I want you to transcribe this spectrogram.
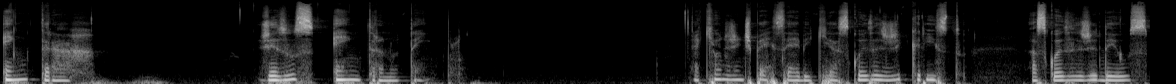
Entrar. Jesus entra no templo. É aqui onde a gente percebe que as coisas de Cristo, as coisas de Deus,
